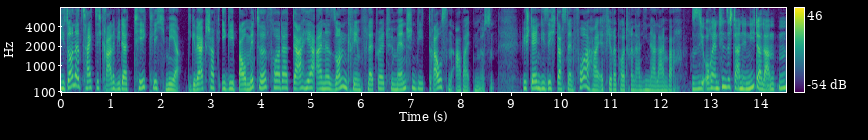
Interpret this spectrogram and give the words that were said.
Die Sonne zeigt sich gerade wieder täglich mehr. Die Gewerkschaft IG Baumitte fordert daher eine Sonnencreme-Flatrate für Menschen, die draußen arbeiten müssen. Wie stellen die sich das denn vor, HF4-Reporterin Alina Leimbach? Sie orientieren sich da an den Niederlanden.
